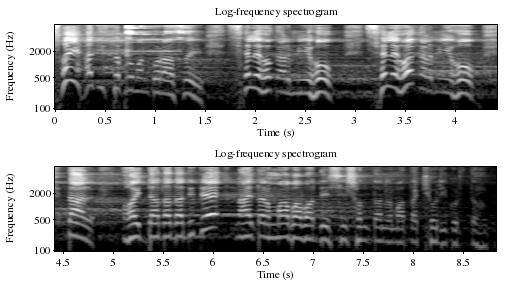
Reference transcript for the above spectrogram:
সই হাদিসে প্রমাণ করা আছে, ছেলে হোক আর মেয়ে হোক, ছেলে হোক আর মেয়ে হোক, তার হয় দাদা দাদি দে না হয় তার মা বাবা দে সে সন্তানের মাথা খেউরি করতে হবে।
